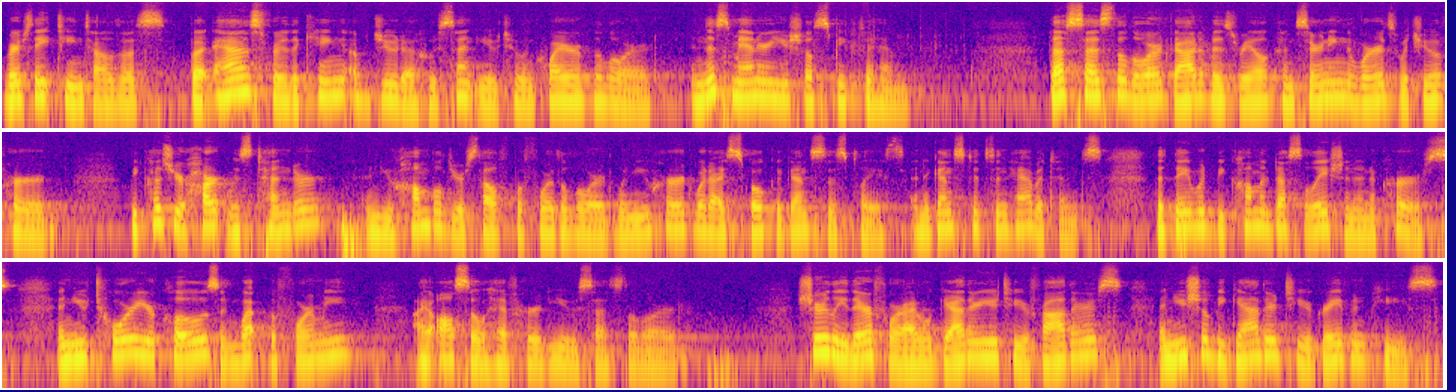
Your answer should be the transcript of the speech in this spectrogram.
Verse 18 tells us But as for the king of Judah who sent you to inquire of the Lord, in this manner you shall speak to him. Thus says the Lord God of Israel concerning the words which you have heard. Because your heart was tender and you humbled yourself before the Lord when you heard what I spoke against this place and against its inhabitants, that they would become a desolation and a curse, and you tore your clothes and wept before me, I also have heard you, says the Lord. Surely, therefore, I will gather you to your fathers, and you shall be gathered to your grave in peace.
